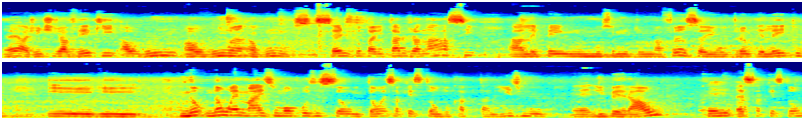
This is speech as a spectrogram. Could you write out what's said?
é, a gente já vê que algum, alguma, algum série totalitário já nasce, a Le Pen no segundo turno na França e o Trump eleito, e, e não, não é mais uma oposição. Então, essa questão do capitalismo é, liberal com essa questão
